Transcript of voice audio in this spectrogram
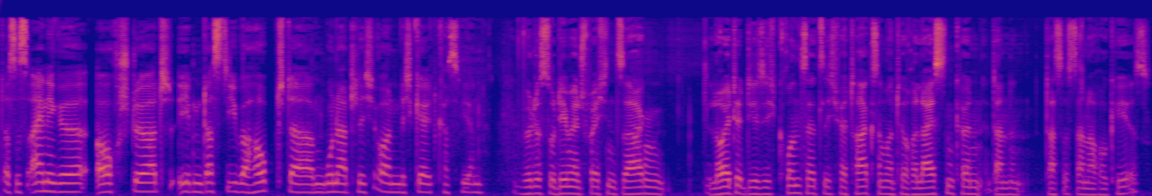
Dass es einige auch stört, eben, dass die überhaupt da monatlich ordentlich Geld kassieren. Würdest du dementsprechend sagen, Leute, die sich grundsätzlich Vertragsamateure leisten können, dann, dass es dann auch okay ist?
